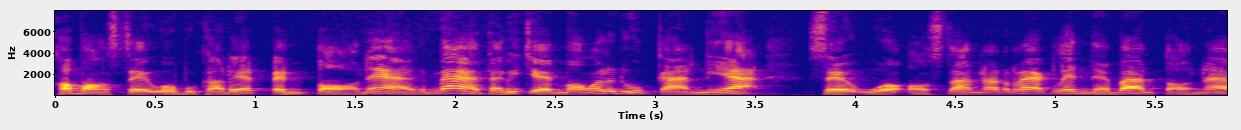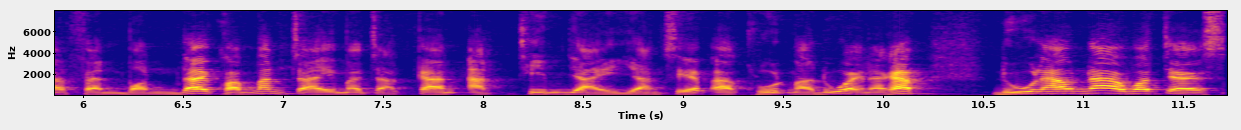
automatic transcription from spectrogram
เขามองเซอัวบููคาเรสต์เป็นต่อแน่แม่แต่พี่เจตมองว่าฤดูกาลนี้เซอัวออกสตาร์ทนัดแรกเล่นในบ้านต่อหน้าแฟนบอลได้ความมั่นใจมาจากการอัดทีมใหญ่อย่างเซฟอาครูดมาด้วยนะครับ ดูแล้วหน่าวัดใจเซ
